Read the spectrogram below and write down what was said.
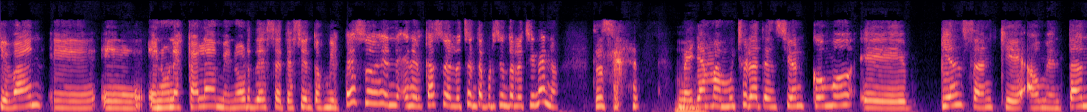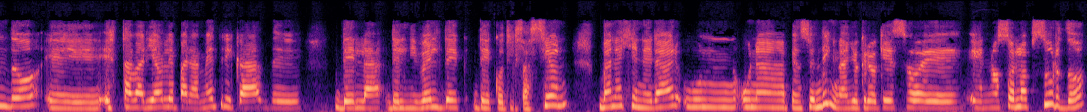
que van en una escala menor de 700 mil pesos en, en, el caso del 80% de los chilenos. Entonces, me mm. llama mucho la atención cómo piensan que aumentando eh, esta variable paramétrica de, de la, del nivel de, de, cotización van a generar un, una pensión digna. Yo creo que eso es, no solo absurdo,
